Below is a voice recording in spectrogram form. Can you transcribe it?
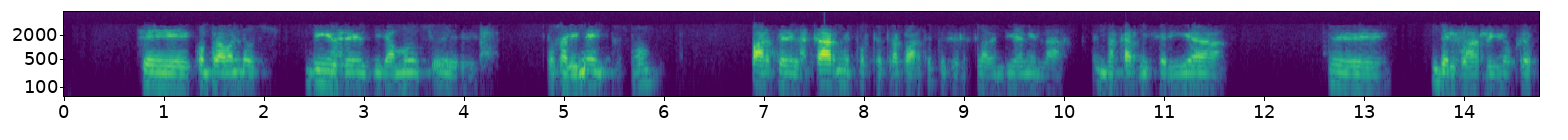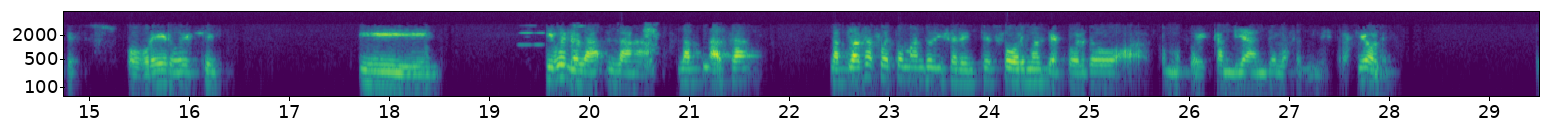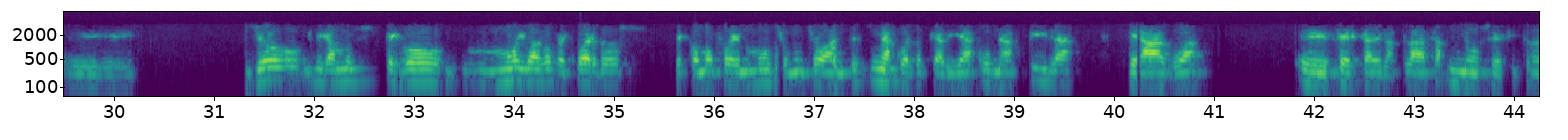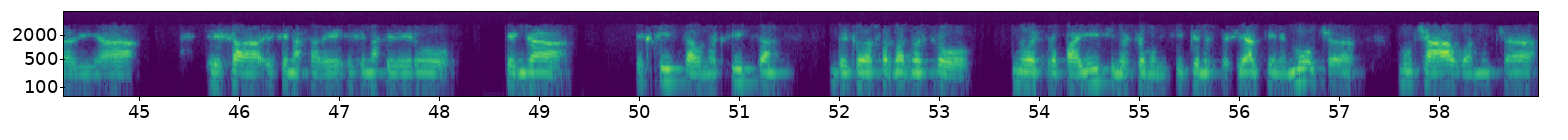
se compraban los víveres, digamos, eh, los alimentos, ¿no? Parte de la carne, porque otra parte pues se la vendían en la, en la carnicería eh, del barrio, creo que es obrero este. Y, y bueno, la, la, la plaza la plaza fue tomando diferentes formas de acuerdo a cómo fue cambiando las administraciones. Eh, yo, digamos, tengo muy vagos recuerdos de cómo fue mucho, mucho antes. Me acuerdo que había una pila de agua eh, cerca de la plaza. No sé si todavía esa, ese, ese nacedero tenga, exista o no exista. De todas formas, nuestro, nuestro país y nuestro municipio en especial tiene mucha, mucha agua, mucha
